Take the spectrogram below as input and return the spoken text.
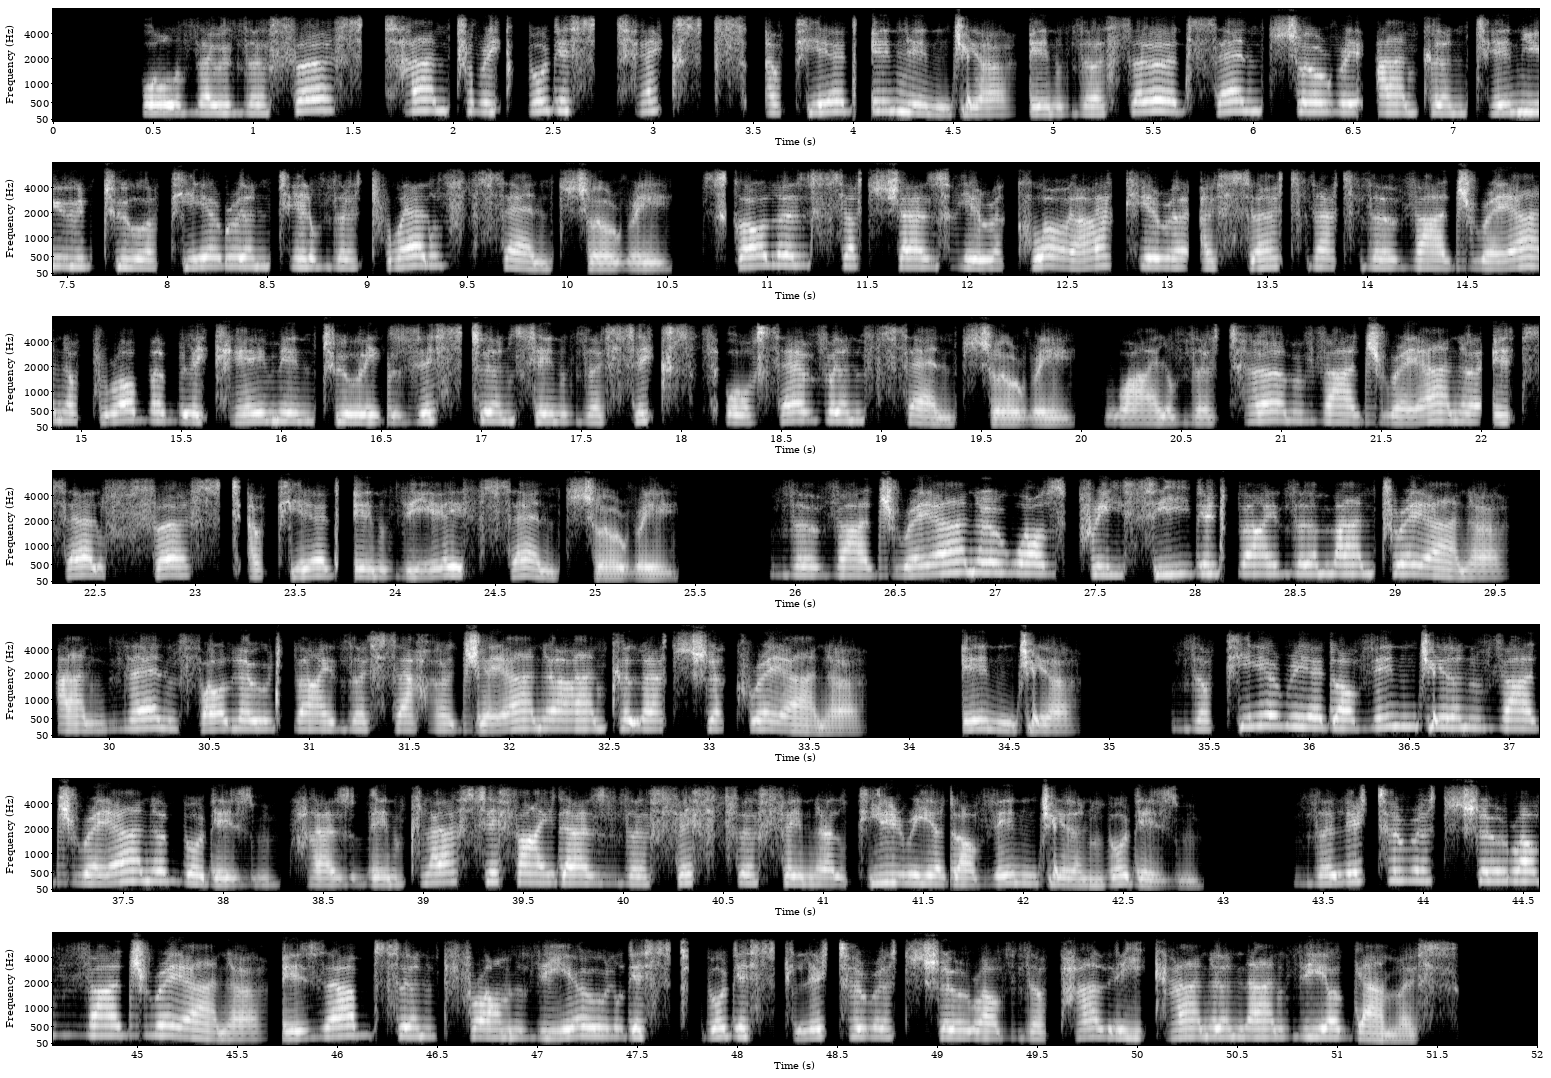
Although the first Tantric Buddhist texts appeared in India in the 3rd century and continued to appear until the 12th century, scholars such as Hirakawa Akira assert that the Vajrayana probably came into existence in the 6th or 7th century, while the term Vajrayana itself first appeared in the 8th century. The Vajrayana was preceded by the Mantrayana, and then followed by the Sahajayana and Kalachakrayana. India. The period of Indian Vajrayana Buddhism has been classified as the fifth final period of Indian Buddhism. The literature of Vajrayana is absent from the oldest Buddhist literature of the Pali Canon and the Agamas.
